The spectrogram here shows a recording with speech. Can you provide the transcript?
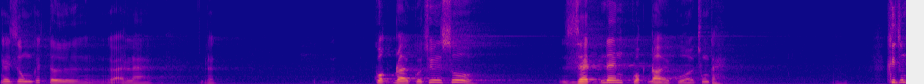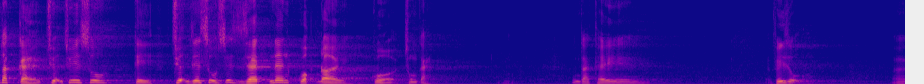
Ngài dùng cái từ gọi là, là cuộc đời của Chúa Giêsu dệt nên cuộc đời của chúng ta. Khi chúng ta kể chuyện Chúa Giêsu thì chuyện Giêsu sẽ dệt nên cuộc đời của chúng ta. Chúng ta thấy ví dụ ờ,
